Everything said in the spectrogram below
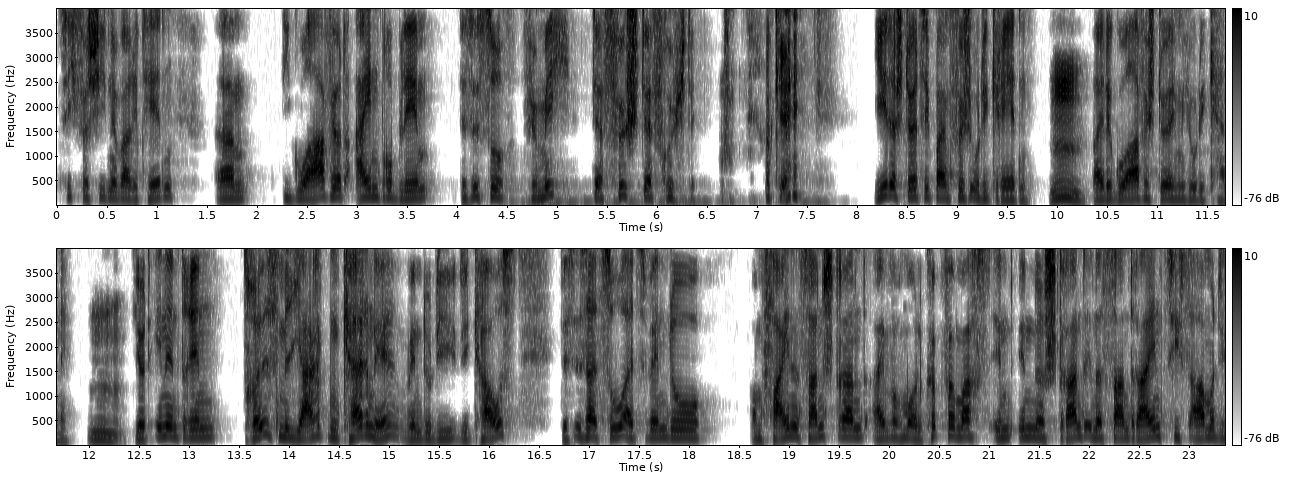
zig verschiedene Varietäten. Ähm, die Guave hat ein Problem, das ist so für mich der Fisch der Früchte. Okay. Jeder stört sich beim Fisch um die Gräten. Mm, Bei der Guave störe ich mich um die Kerne. mm. Die hat innen drin 12 Milliarden Kerne, wenn du die, die kaust. Das ist halt so, als wenn du am feinen Sandstrand einfach mal einen Köpfer machst, in, in den Strand, in den Sand rein, ziehst einmal die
